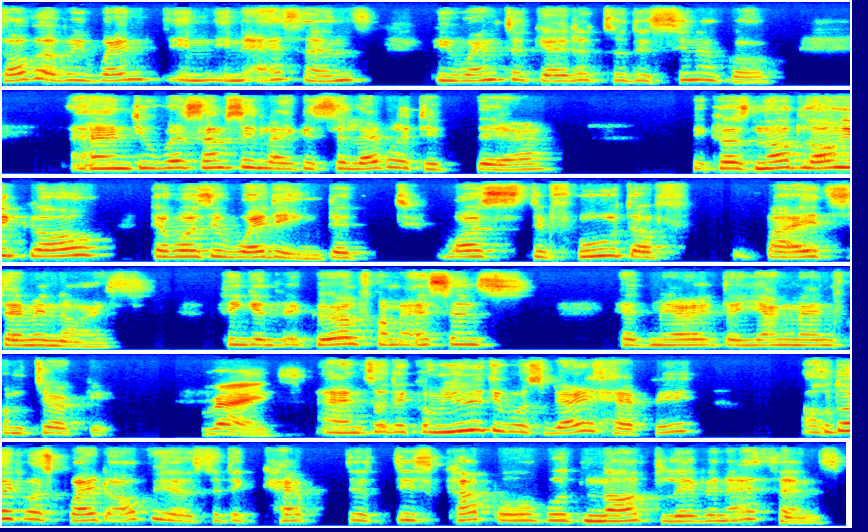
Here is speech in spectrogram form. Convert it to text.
Tova, we went in, in Athens, we went together to the synagogue and you were something like a celebrity there because not long ago there was a wedding that was the fruit of Bayit seminars. I think a girl from Athens had married a young man from Turkey. Right. And so the community was very happy, although it was quite obvious that, cap- that this couple would not live in Athens.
